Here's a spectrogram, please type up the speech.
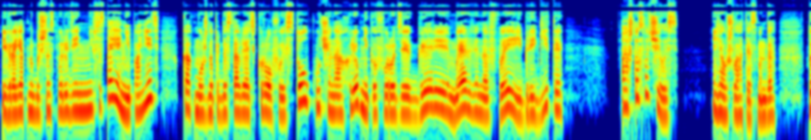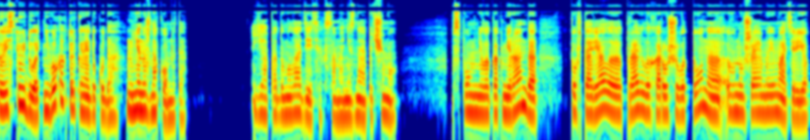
и, вероятно, большинство людей не в состоянии понять, как можно предоставлять кров и стол куче нахлебников вроде Гэри, Мервина, Фэй и Бригитты. А что случилось? Я ушла от Эсмонда. То есть уйду от него, как только найду куда. Мне нужна комната. Я подумала о детях, сама не знаю почему. Вспомнила, как Миранда повторяла правила хорошего тона, внушаемые матерью.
